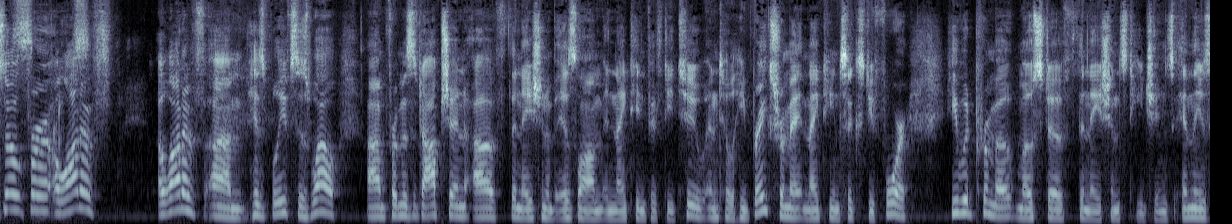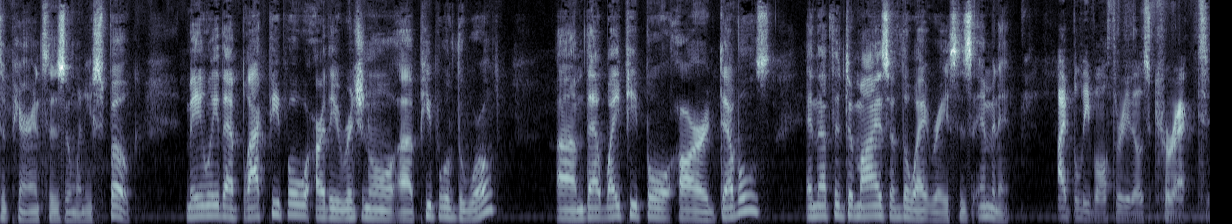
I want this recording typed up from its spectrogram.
so for a lot of a lot of um, his beliefs as well, um, from his adoption of the Nation of Islam in 1952 until he breaks from it in 1964, he would promote most of the nation's teachings in these appearances and when he spoke. Mainly that black people are the original uh, people of the world, um, that white people are devils, and that the demise of the white race is imminent. I believe all three of those correct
